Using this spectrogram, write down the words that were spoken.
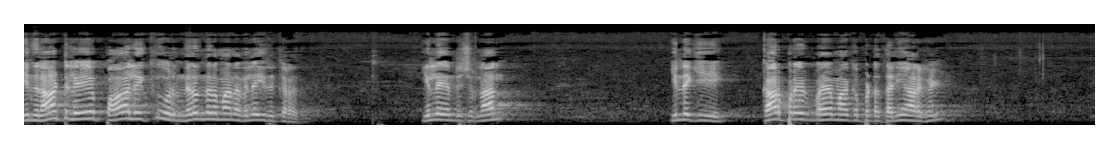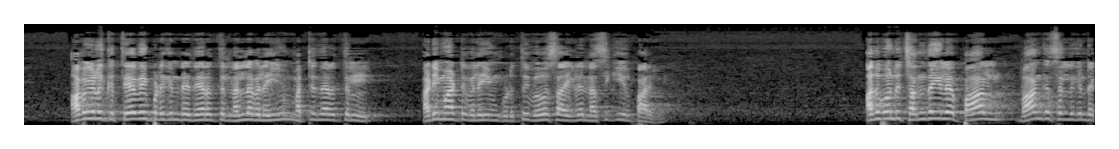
இந்த நாட்டிலேயே பாலுக்கு ஒரு நிரந்தரமான விலை இருக்கிறது. இல்லை என்று சொன்னால் இன்றைக்கு கார்ப்பரேட் பயமாக்கப்பட்ட தனியார்கள் அவைகளுக்கு தேவைப்படுகின்ற நேரத்தில் நல்ல விலையும் மற்ற நேரத்தில் அடிமாட்டு விலையும் கொடுத்து விவசாயிகளை நசுக்கி இருப்பார்கள். அதுபோன்று சந்தையில் பால் வாங்க செல்லுகின்ற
